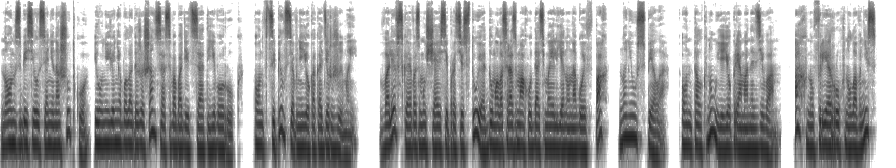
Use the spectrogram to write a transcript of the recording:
но он взбесился не на шутку, и у нее не было даже шанса освободиться от его рук. Он вцепился в нее как одержимый. Валевская, возмущаясь и протестуя, думала с размаху дать Маэльену ногой в пах, но не успела. Он толкнул ее прямо на диван. Ахнув, Рия рухнула вниз,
